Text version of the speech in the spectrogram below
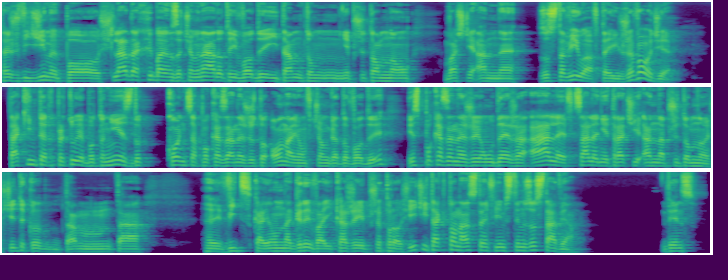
też widzimy po śladach, chyba ją zaciągnęła do tej wody i tam tą nieprzytomną właśnie Annę zostawiła w tejże wodzie. Tak interpretuję, bo to nie jest do końca pokazane, że to ona ją wciąga do wody. Jest pokazane, że ją uderza, ale wcale nie traci Anna przytomności, tylko tam ta e, Wicka ją nagrywa i każe jej przeprosić. I tak to nas ten film z tym zostawia. Więc.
